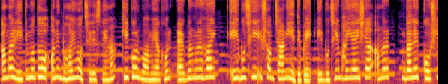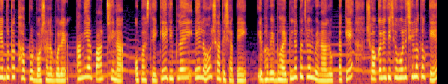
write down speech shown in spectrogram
আমার রীতিমতো অনেক ভয় হচ্ছে রে স্নেহা। কি করব আমি এখন? একবার মনে হয় এই বুঝি সব জানিয়ে দেবে। এই বুঝি ভাইয়া এসে আমার গালে কষিয়ে দুটো থাপ্পড় বসালো বলে। আমি আর পারছি না। ওপাশ থেকে রিপ্লাই এলো সাথে সাথেই। এভাবে ভয় পেলে তো চলবে না। লোকটাকে সকালে কিছু বলেছিল তোকে?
